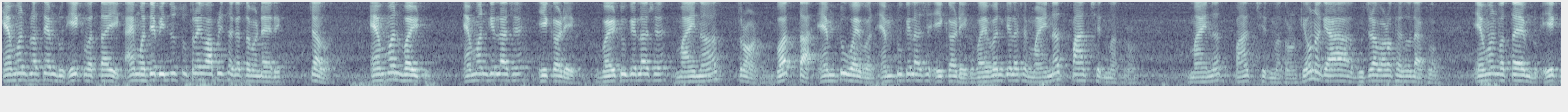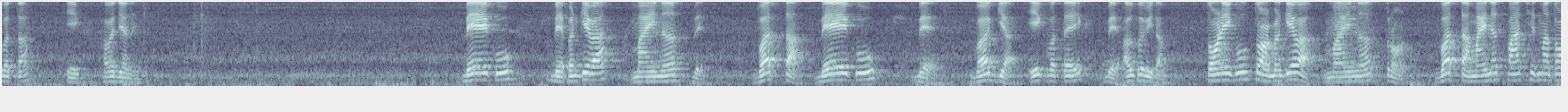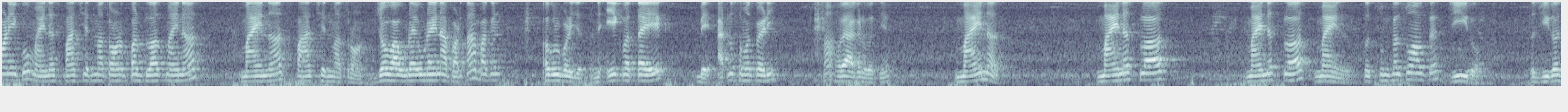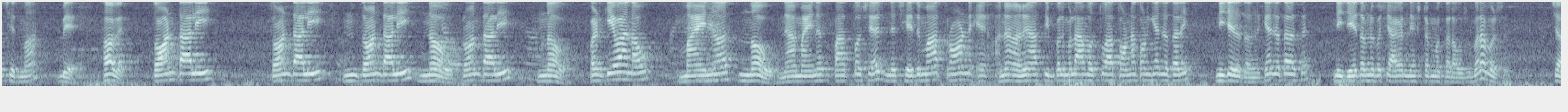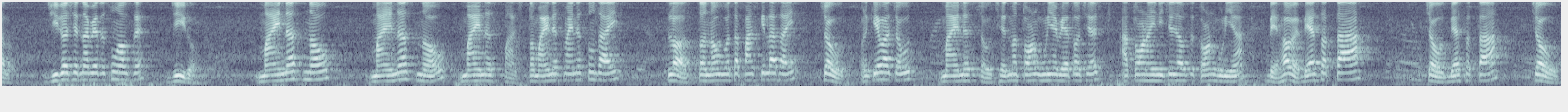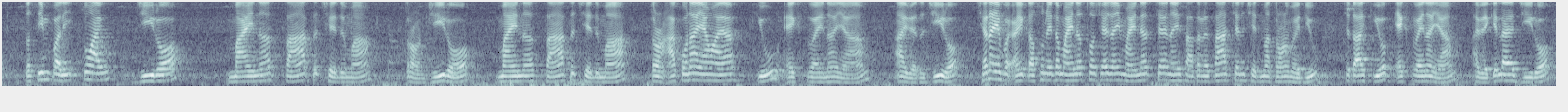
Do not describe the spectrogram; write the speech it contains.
M one plus m two એક વત્તા એક. આ મધ્યબિંદુ સૂત્ર એ વાપરી શકો તમે ડાયરેક્ટ ચાલો m one y two m one કેટલા છે? એકડ એક. વાય ટુ કેટલા છે? માઇનસ ત્રણ. વત્તા m two y one m two કેટલા છે? એકડ એક. વાય વન કેટલા છે? માઇનસ પાંચ છેદમાં ત્રણ. માઇનસ પાંચ છેદમાં ત્રણ. કેવું ને કે આ ગુજરાતવાળો થશે દાખલો. એમ વન વત્તા એમ ટુ એક વત્તા એક. હવે ધ્યાન નહીં બે એકુ બે. પણ કેવા? માઇનસ બે. વત્તા બે એકુ બે. ભાગ્યા એક વત્તા એક બે. અલ્પ વિરામ ત્રણ એકુ ત્રણ. પણ કેવા? માઇનસ ત્રણ. વત્તા માઇનસ પાંચ છેદમાં ત્રણ એકુ, માઇનસ પાંચ છેદમાં ત્રણ, પણ પ્લસ માઇનસ માઇનસ પાંચ છેદમાં ત્રણ. જો આ ઉડાઈ ઉડાઈ ના પડતા બાકી અઘરું પડી જશે. અને એક વત્તા એક બે. આટલું સમજ પડી? હા, હવે આગળ વધીએ. Minus minus plus minus plus minus. તો સિમ્પલ શું આવશે? જીરો. તો જીરો છેદમાં બે. હવે, ત્રણ તાલી ત્રણ તાલી ત્રણ તાલી નવ, ત્રણ તાલી નવ. પણ કેવા નવ? માઇનસ નવ. ને આ માઇનસ પાંચ તો છે જ. ને છેદમાં ત્રણ અને અને આ સિમ્પલ મતલબ આ વસ્તુ આ ત્રણના ત્રણ ક્યાં જતા રહી? નીચે જતા રહેશે ક્યાં જતા રહેશે? નીચે. એ તમને પછી આગળ નેક્સ્ટ સ્ટેપમાં કરાવું છું. બરાબર છે? ચાલો. જીરો છેદના બે તો શું આવશે? જીરો. માઇનસ નવ માઇનસ નવ, માઇનસ પાંચ. તો માઇનસ માઇનસ શું થાય? પ્લસ તો નવ વત્તા પાંચ કેટલા થાય? ચૌદ. પણ કેવા ચૌદ? માઇનસ ચૌદ. છેદમાં ત્રણ ગુણ્યા બે તો છે જ. આ ત્રણ અહીં નીચે જ આવશે. ત્રણ ગુણ્યા બે. હવે બે સત્તા ચૌદ. બે સત્તા ચૌદ. તો સિમ્પલી શું આવ્યું? જીરો માઇનસ સાત છેદમાં ત્રણ. જીરો માઇનસ સાત છેદમાં ત્રણ. આ કોના યામ આવ્યા ક્યુ? એક્સ વાયના યામ આવ્યા તો જીરો છે ને? અહીં અહીં કશું નહીં, તો માઇનસ તો છે જ. અહીં માઇનસ છે ને? અહીં સાત અને સાત છે ને? છેદમાં ત્રણ વધ્યું છે તો આ ક્યુ ઓફ એક્સ વાયના યામ આવ્યા કેટલા? જીરો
